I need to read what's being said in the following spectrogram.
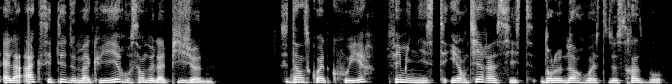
Elle a accepté de m'accueillir au sein de la Pigeonne. C'est un squat queer, féministe et antiraciste dans le nord-ouest de Strasbourg.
